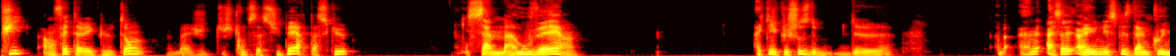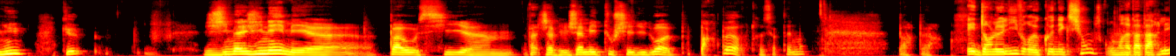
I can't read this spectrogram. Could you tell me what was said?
Puis, en fait, avec le temps, bah, je, je trouve ça super parce que ça m'a ouvert à quelque chose de, de à, à une espèce d'inconnu que j'imaginais, mais euh, pas aussi. euh, Enfin, j'avais jamais touché du doigt, par peur, très certainement. Par peur. Et dans le livre Connexion, parce qu'on n'en a pas parlé,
